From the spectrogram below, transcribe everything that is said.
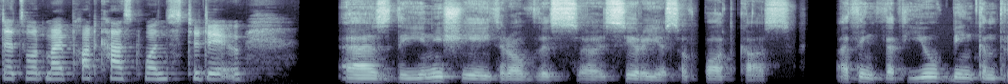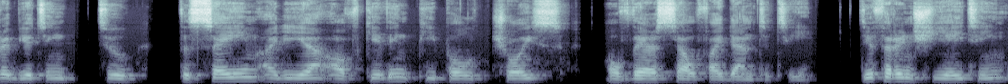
That's what my podcast wants to do. As the initiator of this uh, series of podcasts, I think that you've been contributing to the same idea of giving people choice of their self identity, differentiating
